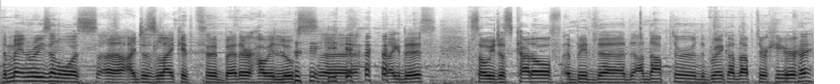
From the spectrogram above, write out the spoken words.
The main reason was uh, I just like it uh, better how it looks uh, like this. So we just cut off a bit the, the adapter, the brake adapter here Okay.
